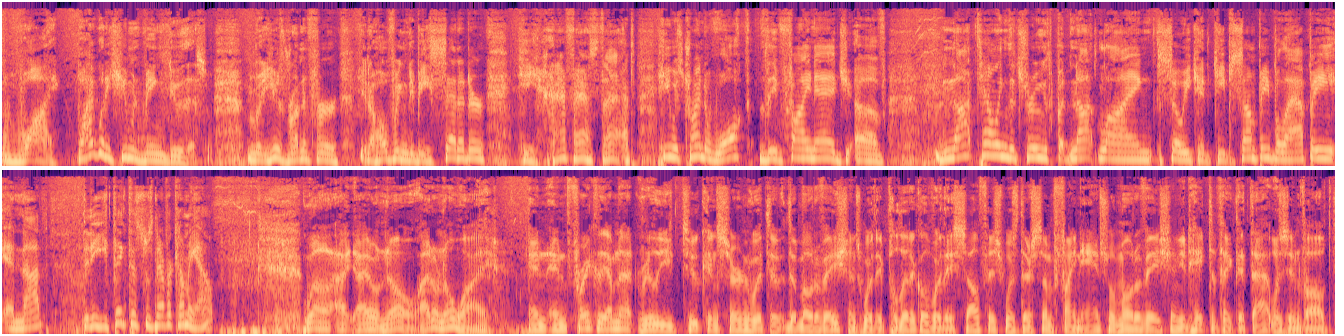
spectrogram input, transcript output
why? Why would a human being do this? He was running for, you know, hoping to be senator. He half-assed that. He was trying to walk the fine edge of not telling the truth, but not lying, so he could keep some people happy and not. Did he think this was never coming out? Well, I, I don't know. I don't know why. And and frankly, I'm not really too concerned with the, the motivations. Were they political? Were they selfish? Was there some financial motivation? You'd hate to think that that was involved.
